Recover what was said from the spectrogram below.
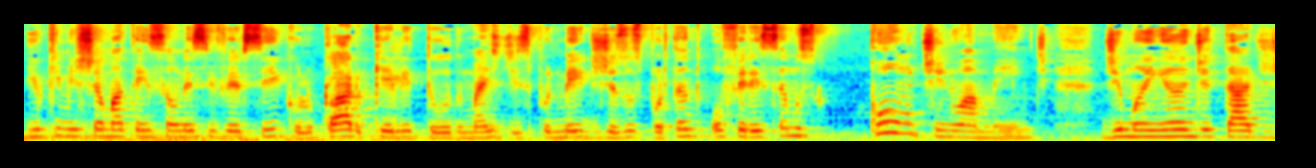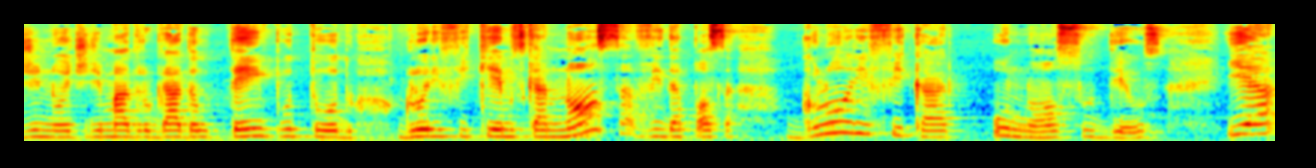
E o que me chama a atenção nesse versículo, claro que ele todo, mas diz: por meio de Jesus, portanto, ofereçamos continuamente, de manhã, de tarde, de noite, de madrugada, o tempo todo. Glorifiquemos que a nossa vida possa glorificar o nosso Deus. E é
